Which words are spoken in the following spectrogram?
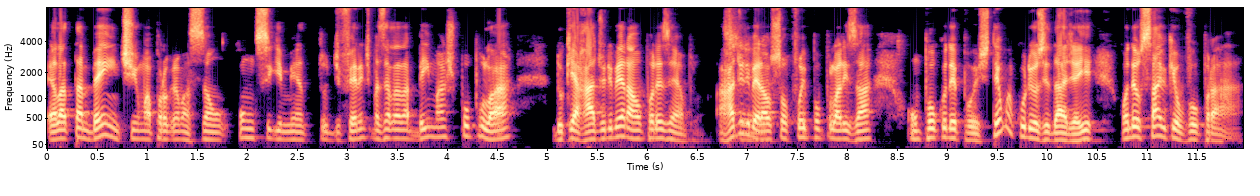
ela também tinha uma programação com um segmento diferente, mas ela era bem mais popular do que a Rádio Liberal, por exemplo. A Rádio Sim. Liberal só foi popularizar um pouco depois. Tem uma curiosidade aí, quando eu saio que eu vou para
